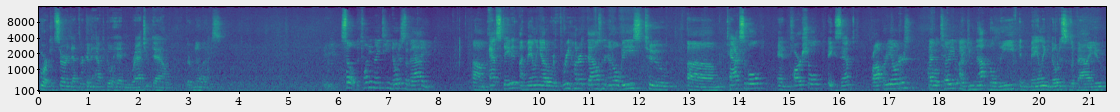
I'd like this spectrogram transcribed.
who are concerned that they're gonna have to go ahead and ratchet down their mill levies. So, the 2019 notice of value. Um, As stated, I'm mailing out over 300,000 NOVs to um, taxable and partial exempt property owners. I will tell you, I do not believe in mailing notices of value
